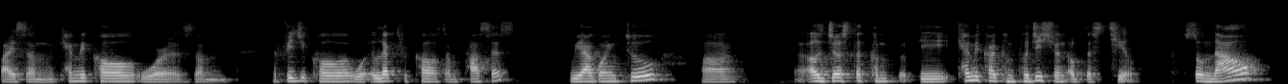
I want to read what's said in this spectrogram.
by some chemical or some physical or electrical some process. We are going to uh, adjust the, the chemical composition of the steel. So now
